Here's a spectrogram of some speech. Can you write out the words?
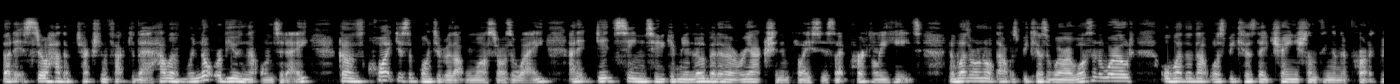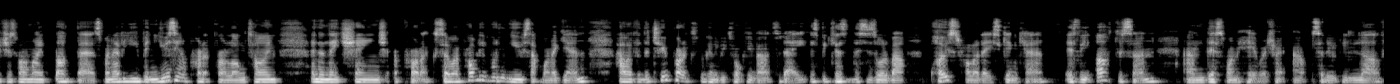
but it still had the protection factor there. However, we're not reviewing that one today because I was quite disappointed with that one whilst I was away, and it did seem to give me a little bit of a reaction in places like prickly heat. Now, whether or not that was because of where I was in the world, or whether that was because they changed something in the product, which is one of my bugbears. Whenever you've been using a product for a long time and then they change a product, so I probably wouldn't use that one again. However, the two products we're going to be talking about today is because this is all about post-holiday skincare. Is the After Sun and this one here, which I absolutely love.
